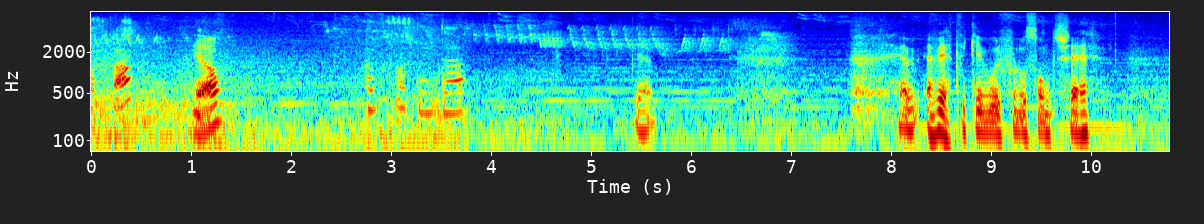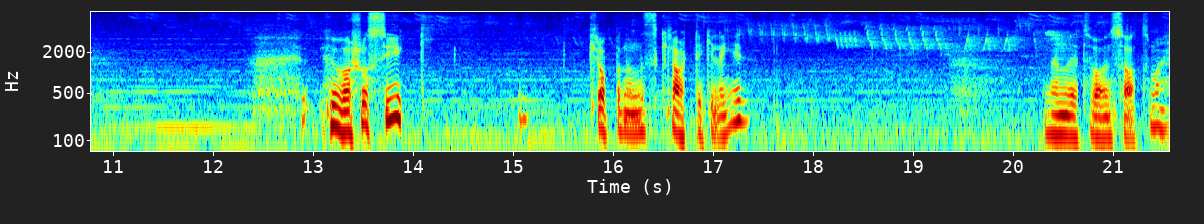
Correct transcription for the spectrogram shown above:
Pappa? Ja. Hvorfor måtte du dø? Jeg, jeg, jeg vet ikke hvorfor noe sånt skjer. Hun var så syk. Kroppen hennes klarte ikke lenger. Men vet du hva hun sa til meg?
